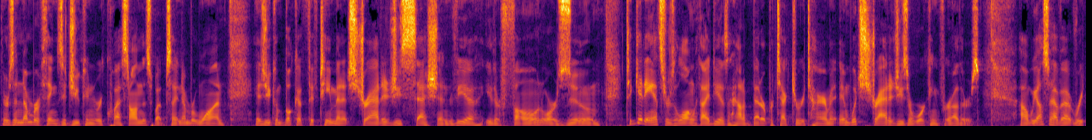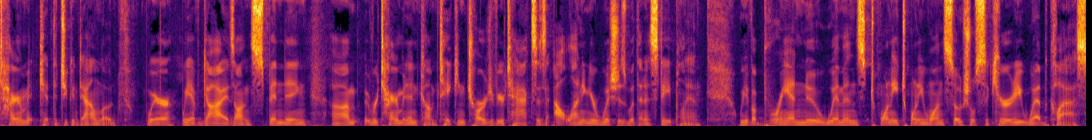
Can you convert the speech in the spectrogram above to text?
there's a number of things that you can request on this website. Number one is you can book a 15 minute strategy session via either phone or Zoom to get answers along with ideas on how to better protect your retirement and which strategies are working for others. Uh, we also have a retirement kit that you can download where we have guides on spending um, retirement income, taking charge of your taxes, outlining your wishes with an estate plan. We have a brand new Women's 2021 Social Security web class.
